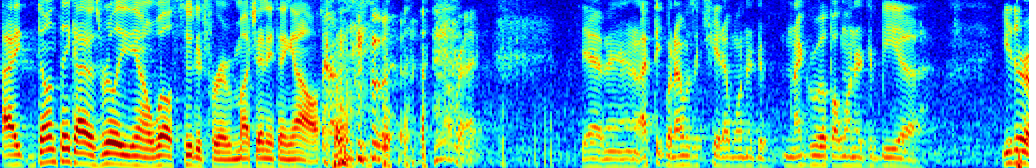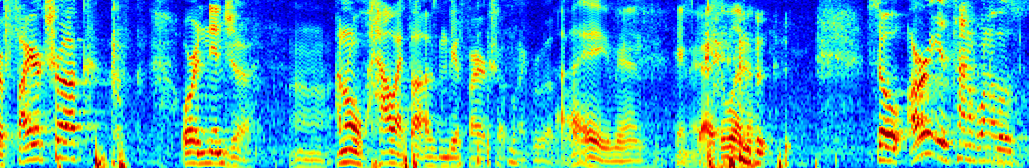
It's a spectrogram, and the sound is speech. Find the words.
I don't think I was really you know well suited for much anything else. All right. Yeah, man. I think when I was a kid, I wanted to. When I grew up, I wanted to be a either a fire truck or a ninja. Uh, I don't know how I thought I was gonna be a fire truck when I grew up. hey man, Hey, man. sky's the limit. So art is kind of one of those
